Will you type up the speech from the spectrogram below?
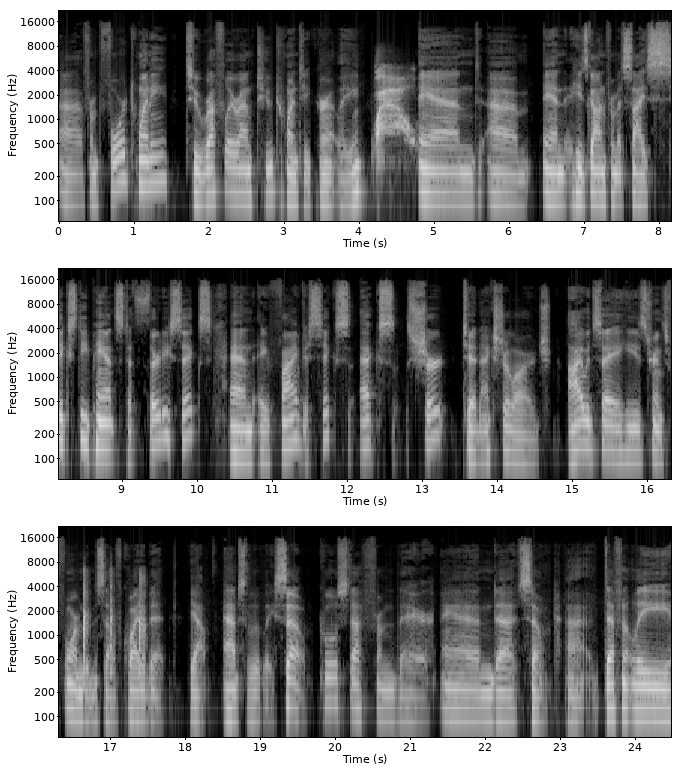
uh, from 420 to roughly around 220 currently. Wow. and um and he's gone from a size 60 pants to 36 and a 5 to 6x shirt to an extra large. I would say he's transformed himself quite a bit. Yeah absolutely. So cool stuff from there. And uh so uh definitely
